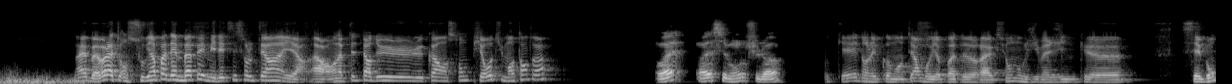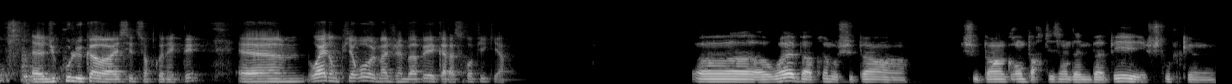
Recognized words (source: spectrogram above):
Ouais, bah voilà, on se souvient pas d'Mbappé, mais il était sur le terrain hier. Alors, on a peut-être perdu Lucas en son. Pierrot, tu m'entends, toi? Ouais, ouais, c'est bon, je suis là. Ok, dans les commentaires, bon, il n'y a pas de réaction, donc j'imagine que c'est bon. Euh, du coup, Lucas va essayer de se reconnecter. Euh, ouais, donc Pierrot, le match d'Mbappé est catastrophique hier. Euh, ouais, bah après, moi, je suis pas je suis pas un grand partisan d'Mbappé et je trouve que,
